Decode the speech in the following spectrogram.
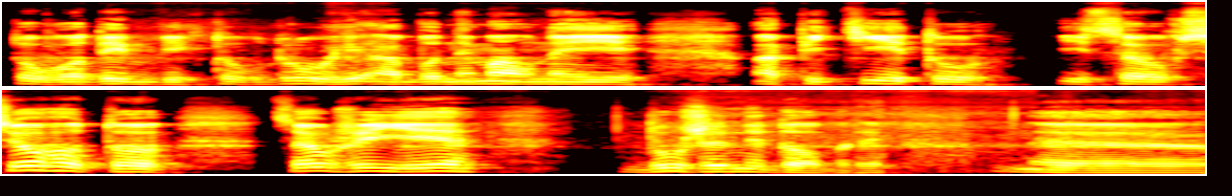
то в один бік, то в другий, або нема в неї апетиту і цього всього, то це вже є дуже недобре. Е,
